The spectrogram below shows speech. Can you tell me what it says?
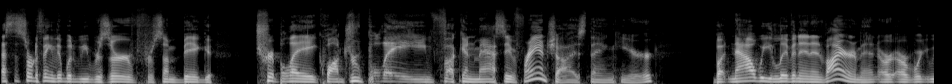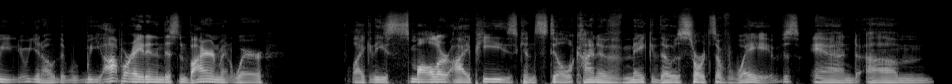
That's the sort of thing that would be reserved for some big triple A, quadruple A, fucking massive franchise thing here. But now we live in an environment, or, or we, you know, we operate in this environment where like these smaller IPs can still kind of make those sorts of waves. And, um,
